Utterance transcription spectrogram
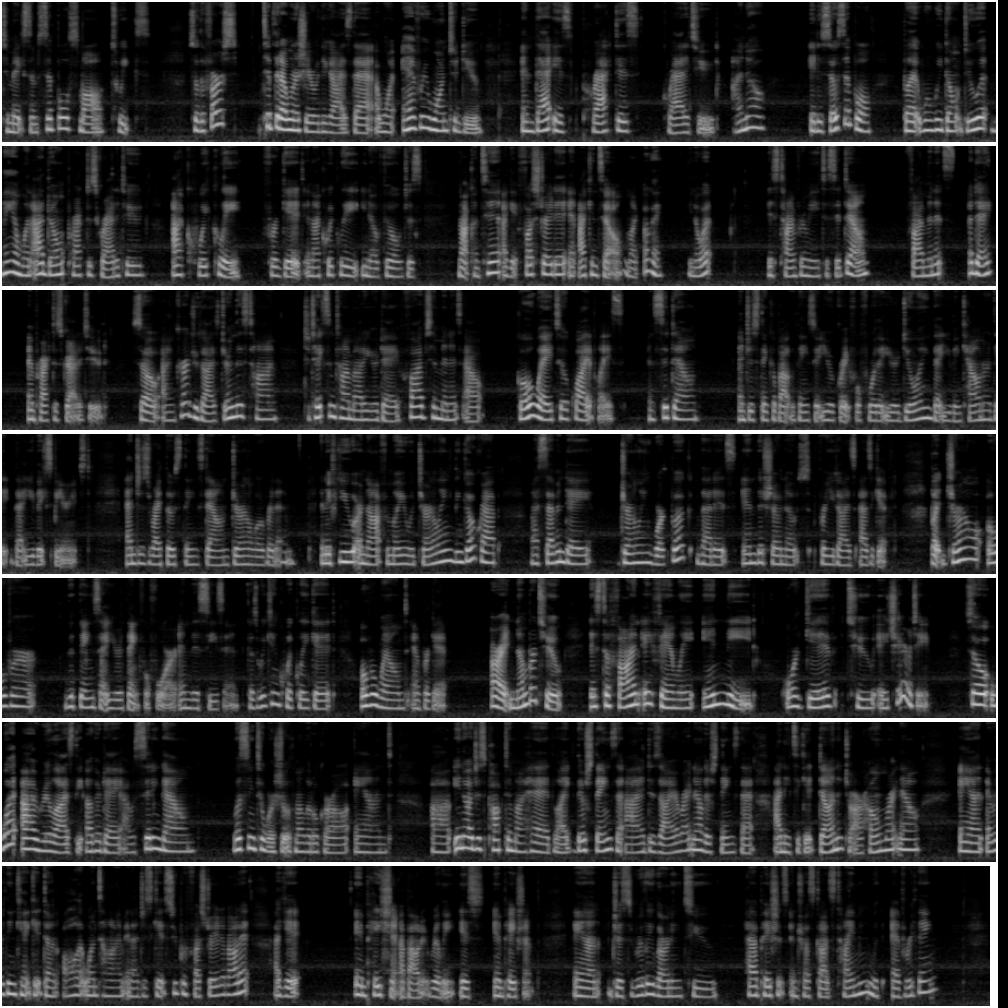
to make some simple, small tweaks. So, the first tip that I want to share with you guys that I want everyone to do, and that is practice gratitude. I know it is so simple, but when we don't do it, man, when I don't practice gratitude, I quickly forget and I quickly, you know, feel just not content. I get frustrated and I can tell, I'm like, okay, you know what? It's time for me to sit down five minutes a day and practice gratitude. So I encourage you guys during this time to take some time out of your day, five, ten minutes out, go away to a quiet place and sit down and just think about the things that you're grateful for that you're doing, that you've encountered, that, that you've experienced. And just write those things down, journal over them. And if you are not familiar with journaling, then go grab my seven day journaling workbook that is in the show notes for you guys as a gift but journal over the things that you're thankful for in this season because we can quickly get overwhelmed and forget. All right, number two is to find a family in need or give to a charity. So, what I realized the other day, I was sitting down listening to worship with my little girl, and uh, you know, it just popped in my head like there's things that I desire right now, there's things that I need to get done to our home right now, and everything can't get done all at one time, and I just get super frustrated about it. I get impatient about it, really, is impatient, and just really learning to have patience and trust God's timing with everything.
